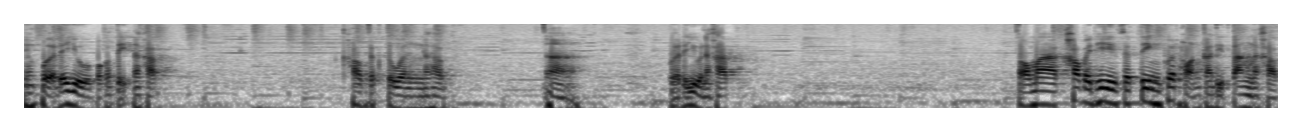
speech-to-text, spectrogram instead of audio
ยังเปิดได้อยู่ปกตินะครับ เข้าจากตัวนึงนะครับอ่าเปิดได้อยู่นะครับ ต่อมาเข้าไปที่ Setting เพื่อถอนการติดตั้งนะครับ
